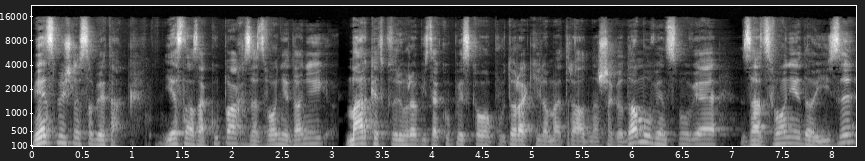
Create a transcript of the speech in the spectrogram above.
Więc myślę sobie tak, jest na zakupach, zadzwonię do niej. Market, w którym robi zakupy jest około półtora kilometra od naszego domu, więc mówię, zadzwonię do Izy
